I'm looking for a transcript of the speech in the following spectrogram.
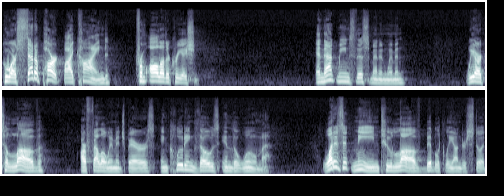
who are set apart by kind from all other creation. And that means this, men and women we are to love our fellow image bearers, including those in the womb. What does it mean to love biblically understood?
